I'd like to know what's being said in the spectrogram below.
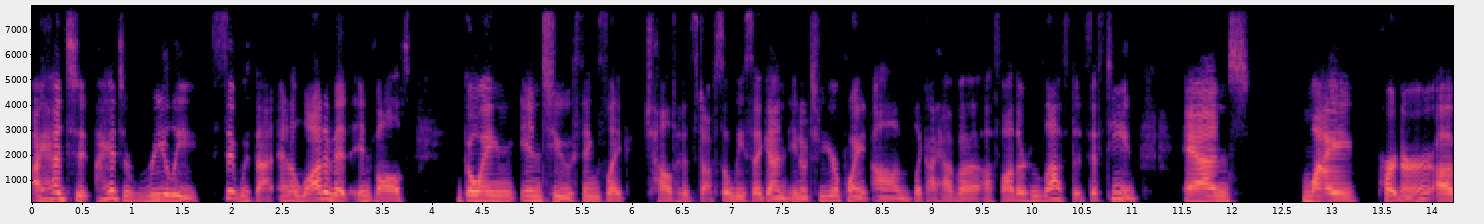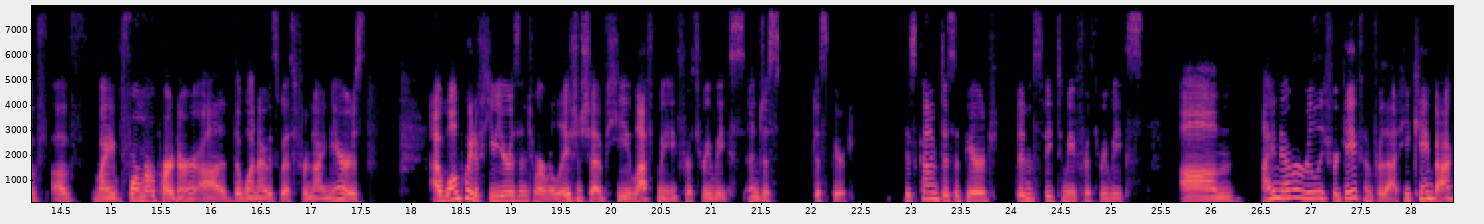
I had to I had to really sit with that. And a lot of it involves going into things like childhood stuff. So Lisa, again, you know, to your point, um, like I have a, a father who left at 15. And my partner of of my former partner, uh, the one I was with for nine years, at one point a few years into our relationship, he left me for three weeks and just disappeared. Just kind of disappeared, didn't speak to me for three weeks. Um, I never really forgave him for that. He came back,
